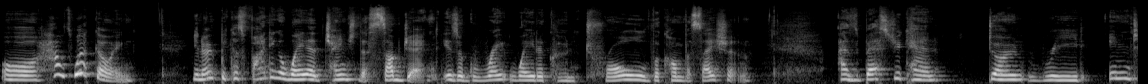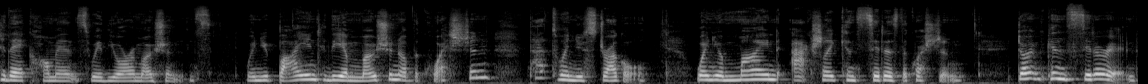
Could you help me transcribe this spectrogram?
or how's work going? You know, because finding a way to change the subject is a great way to control the conversation. As best you can, don't read into their comments with your emotions. When you buy into the emotion of the question, that's when you struggle. When your mind actually considers the question. Don't consider it.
